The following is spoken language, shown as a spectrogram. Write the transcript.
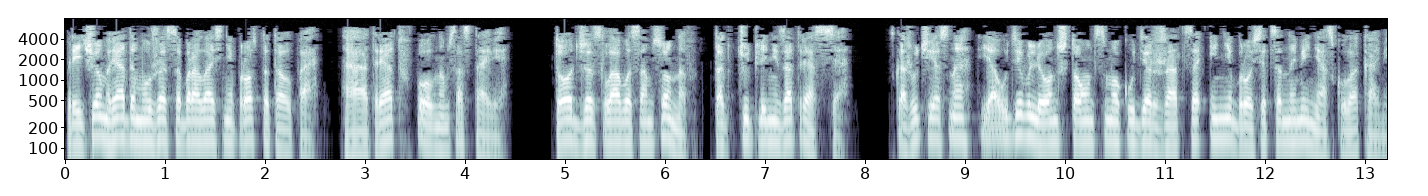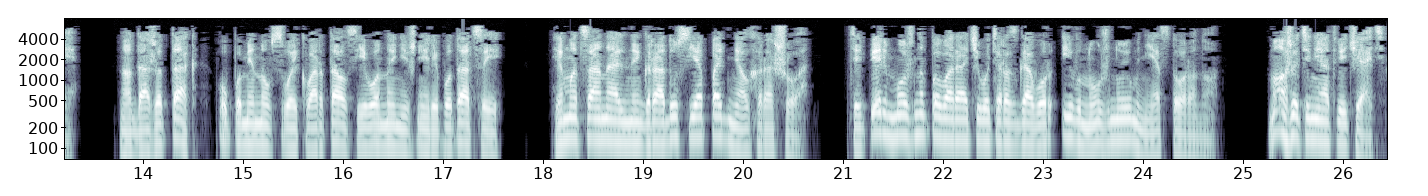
Причем рядом уже собралась не просто толпа, а отряд в полном составе. Тот же Слава Самсонов так чуть ли не затрясся. Скажу честно, я удивлен, что он смог удержаться и не броситься на меня с кулаками. Но даже так, упомянув свой квартал с его нынешней репутацией, эмоциональный градус я поднял хорошо. Теперь можно поворачивать разговор и в нужную мне сторону. Можете не отвечать,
